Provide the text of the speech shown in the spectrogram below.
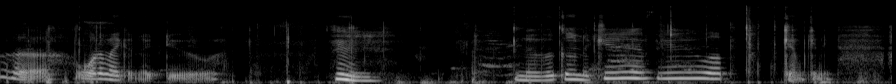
Uh, what am I gonna do? Hmm. Never gonna give you up. Okay, I'm kidding.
